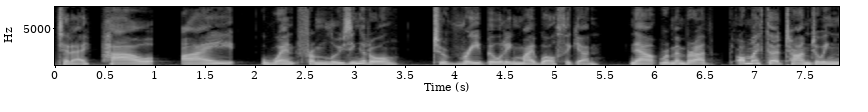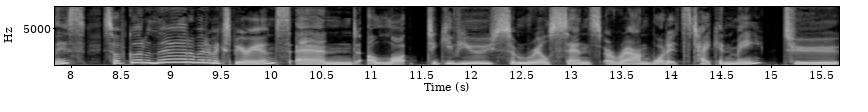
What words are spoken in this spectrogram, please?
today how I went from losing it all to rebuilding my wealth again. Now, remember, I've on my third time doing this, so I've got a little bit of experience and a lot to give you some real sense around what it's taken me to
